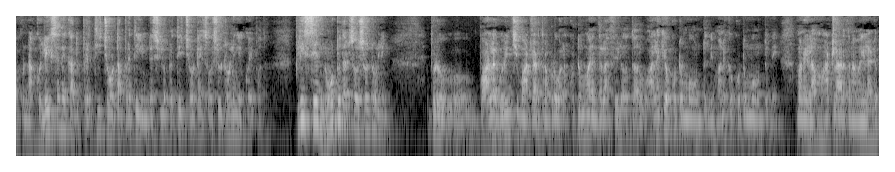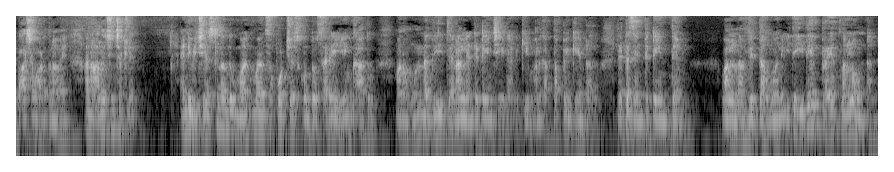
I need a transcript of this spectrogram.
ఇప్పుడు నా కొలీగ్స్ అనే కాదు ప్రతి చోట ప్రతి ఇండస్ట్రీలో ప్రతి చోట సోషల్ ట్రోలింగ్ ఎక్కువైపోతుంది. Please say no to that social trolling ఇప్పుడు వాళ్ళ గురించి మాట్లాడుతున్నప్పుడు వాళ్ళ కుటుంబం ఎంతలా ఫీల్ అవుతారు? వాళ్ళకి ఒక కుటుంబం ఉంటుంది మనకి ఒక కుటుంబం ఉంటుంది. మనం ఇలా మాట్లాడుతున్నామే ఇలాంటి భాష వాడుతున్నామే అని ఆలోచించట్లేదు. అండ్ ఇవి చేస్తున్నందుకు మనకు మనం సపోర్ట్ చేసుకుంటూ సరే ఏం కాదు. మనం ఉన్నది జనాల్ని ఎంటర్టైన్ చేయడానికి మనకు అది తప్ప ఇంకేం రాదు. లెట్ అస్ ఎంటర్టైన్ దెమ్ వాళ్ళని నవ్విద్దాము అని ఇదే ఇదే ప్రయత్నంలో ఉంటాను.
